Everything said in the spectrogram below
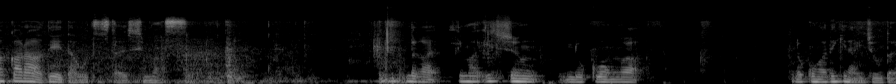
今からデータを移したりします。だから今一瞬録音が、録音ができない状態。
